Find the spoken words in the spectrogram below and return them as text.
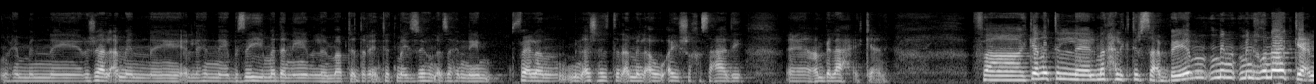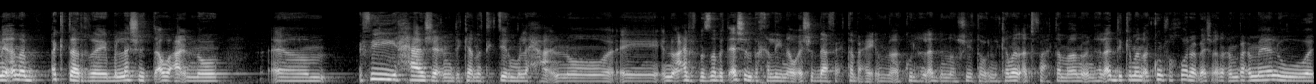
من رجال امن اللي هن بزي مدني اللي ما بتقدري أنت تميزيهم إذا هن فعلا من أجهزة الأمن أو أي شخص عادي عم بلاحق يعني. فكانت المرحلة كثير صعبة. من من هناك يعني أنا أكثر بلشت أوعى إنه في حاجة عندي كانت كتير ملحة إنه إيه إنه أعرف بالضبط إيش اللي بخليني أو إيش الدافع تبعي إنه أكون هالقد نشيطة وإني كمان أدفع ثمن وإن هالقد كمان أكون فخورة بإيش أنا عم بعمل و...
